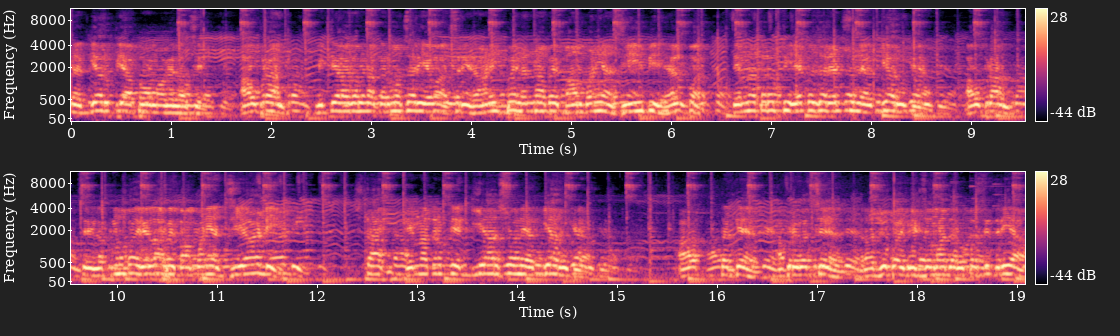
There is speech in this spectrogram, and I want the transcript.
ને અગિયાર રૂપિયા ઉપરાંત મિત્યાળા ગામના કર્મચારી તરફથી અગિયાર લક્ષ્મણભાઈ અગિયાર રૂપિયા. તકે આપણી વચ્ચે રાજુભાઈ બીટ જમાદાર ઉપસ્થિત રહ્યા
